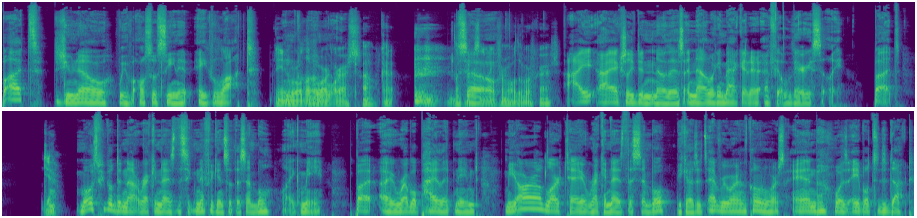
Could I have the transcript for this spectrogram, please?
But did you know we've also seen it a lot In, In World of Clone Warcraft. Oh, got it. So- something from World of Warcraft. I, I actually didn't know this, and now looking back at it, I feel very silly. But Yeah. most people did not recognize the significance of the symbol, like me. But a rebel pilot named Miara Larte recognized the symbol because it's everywhere in the Clone Wars and was able to deduct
